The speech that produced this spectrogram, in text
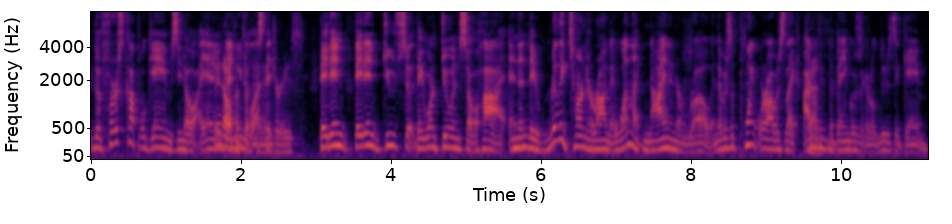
the first couple games, you know, They and had Ben, you know line they, injuries. they didn't they didn't do so they weren't doing so hot and then they really turned it around they won like nine in a row and there was a point where i was like i don't Ten. think the bengals are going to lose a game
